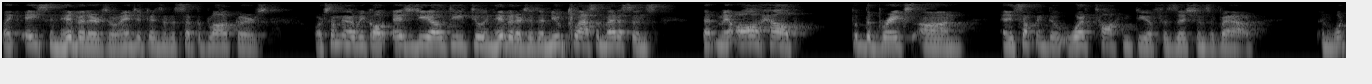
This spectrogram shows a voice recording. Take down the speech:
like ACE inhibitors or angiotensin receptor blockers, or something that we call SGLT2 inhibitors. It's a new class of medicines that may all help put the brakes on, and it's something to, worth talking to your physicians about and what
